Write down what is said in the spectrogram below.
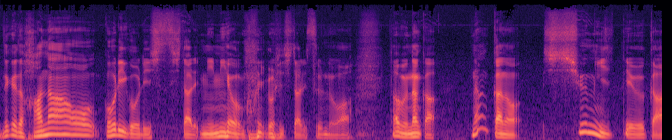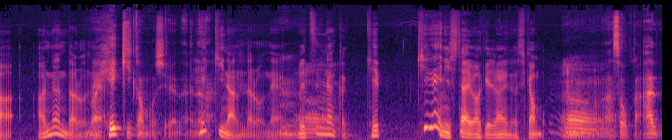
う。だけど鼻をゴリゴリしたり耳をゴリゴリしたりするのは多分なんかなんかの趣味っていうかあれなんだろうまあね癖かもしれないな。癖なんだろうね、うん。別になんか潔綺麗にしたいわけじゃないんだよしかもうん。あそうか。あ、うん。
